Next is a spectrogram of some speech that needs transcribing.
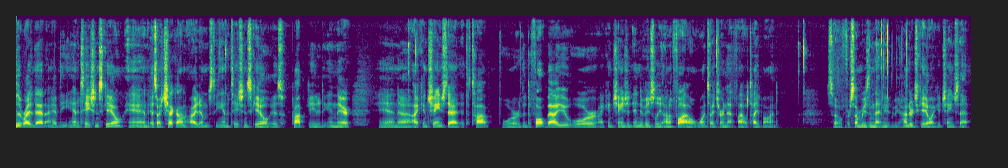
To the right of that, I have the annotation scale. And as I check on items, the annotation scale is propagated in there. And uh, I can change that at the top for the default value, or I can change it individually on a file once I turn that file type on. So for some reason that needed to be 100 scale, I could change that.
